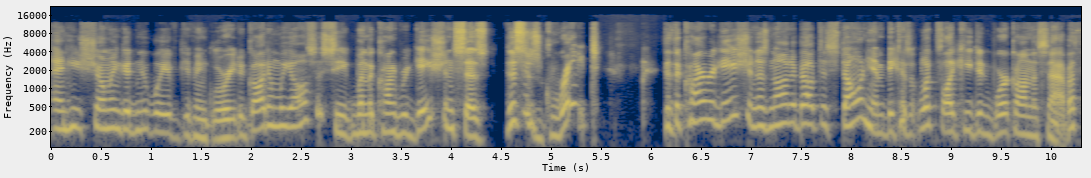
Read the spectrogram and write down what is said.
and he's showing a new way of giving glory to God. And we also see when the congregation says, This is great, that the congregation is not about to stone him because it looks like he did work on the Sabbath,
